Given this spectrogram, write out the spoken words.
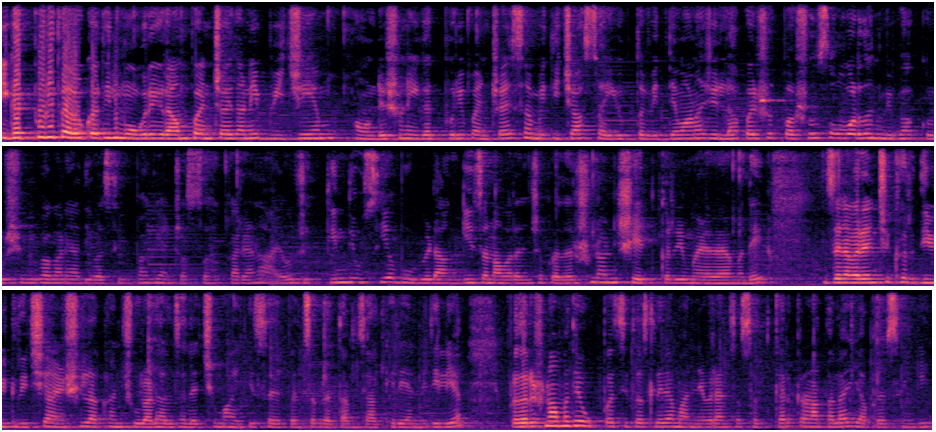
इगतपुरी तालुक्यातील मोगरे ग्रामपंचायत आणि B G M foundation Igatpuri panchayat समितीच्या संयुक्त विद्यमान जिल्हा परिषद पशुसंवर्धन विभाग कृषी विभाग आणि आदिवासी विभाग यांच्या सहकार्यानं आयोजित तीन दिवसीय भव्य डांगी जनावरांचे प्रदर्शन आणि शेतकरी मेळाव्यामध्ये जनावरांची खरेदी विक्रीची ऐंशी लाखांची उलाढाल झाल्याची माहिती सरपंच प्रताप जाखेर यांनी दिली आहे. प्रदर्शनामध्ये उपस्थित असलेल्या मान्यवरांचा सत्कार करण्यात आला. याप्रसंगी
